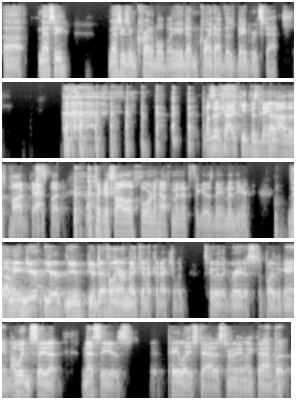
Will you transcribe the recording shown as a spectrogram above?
uh, Messi. Messi's incredible, but he doesn't quite have those Babe Ruth stats. I was going to try to keep his name out of this podcast, but it took us all of four and a half minutes to get his name in here. I mean, you're you're you you definitely are making a connection with two of the greatest to play the game. I wouldn't say that Messi is Pele status or anything like that, but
